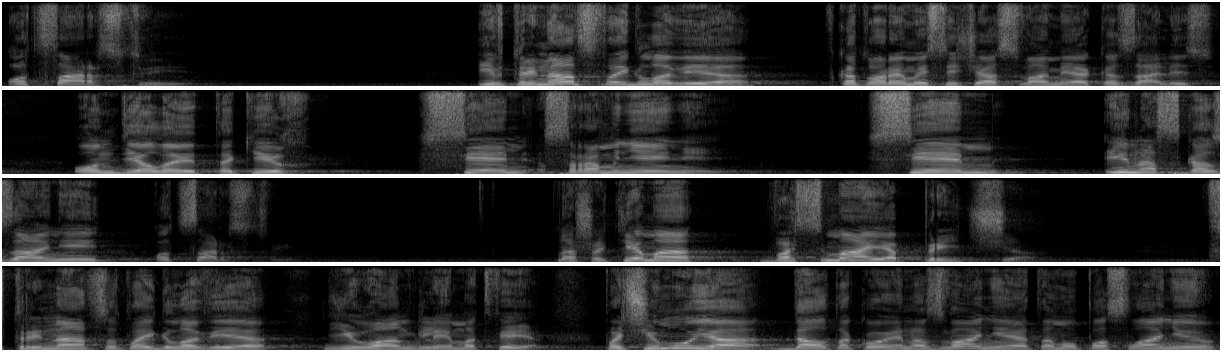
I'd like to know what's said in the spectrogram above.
о царстве. И в 13 главе, в которой мы сейчас с вами оказались, он делает таких семь сравнений, семь иносказаний о царстве. Наша тема – восьмая притча в 13 главе Евангелия Матфея. Почему я дал такое название этому посланию?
